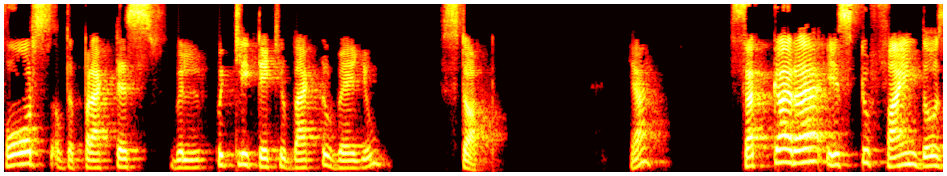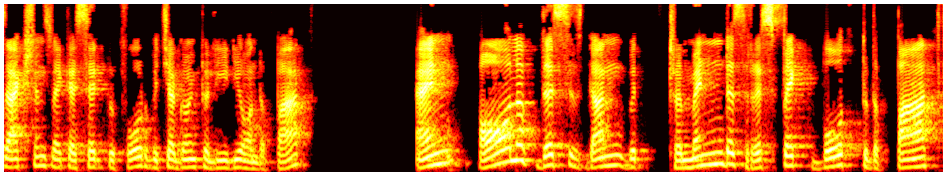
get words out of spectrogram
force of the practice will quickly take you back to where you stopped. Yeah. Satkara is to find those actions, like I said before, which are going to lead you on the path. And all of this is done with tremendous respect both to the path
